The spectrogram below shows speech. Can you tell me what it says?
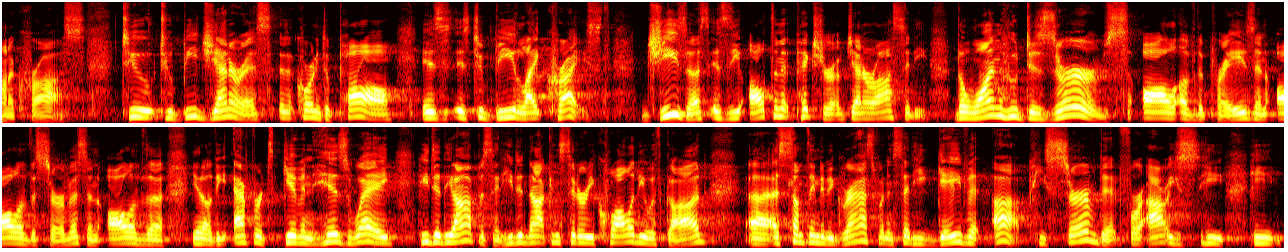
on a cross. To, to be generous, according to Paul, is, is to be like Christ. Jesus is the ultimate picture of generosity. The one who deserves all of the praise and all of the service and all of the, you know, the efforts given his way, he did the opposite. He did not consider equality with God uh, as something to be grasped, but instead he gave it up. He served it for our, he, he,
